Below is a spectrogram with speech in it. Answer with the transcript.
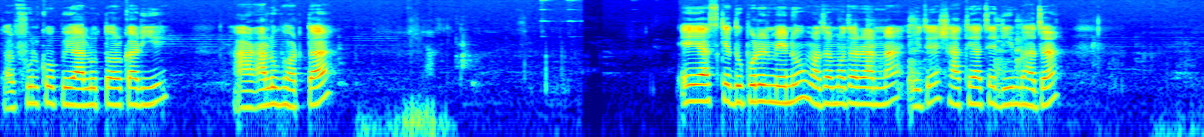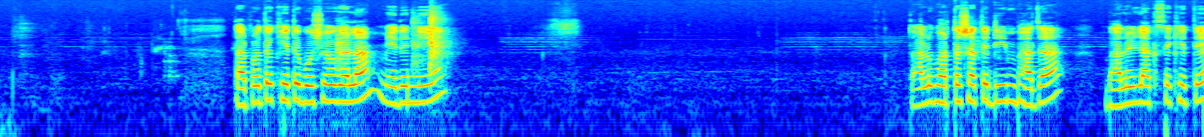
তারপর ফুলকপি, আলুর তরকারি আর আলু ভর্তা। এই আজকে দুপুরের মেনু, মজার মজার রান্না ওই যে সাথে আছে ডিম ভাজা। তারপর তো খেতে বসেও গেলাম মেয়েদের নিয়ে। তো আলু ভর্তার সাথে ডিম ভাজা, ভালোই লাগছে খেতে।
